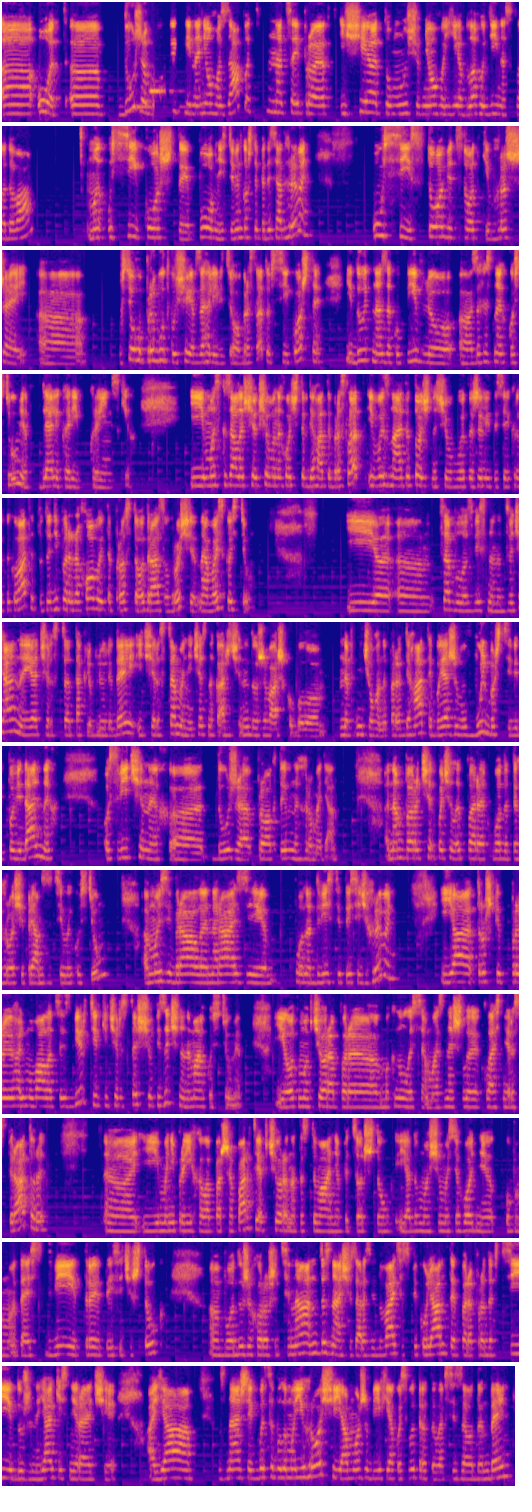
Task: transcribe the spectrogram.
Е, От е, дуже великий на нього запит на цей проект, і ще тому, що в нього є благодійна складова. Ми усі кошти повністю він коштує 50 гривень. Усі 100% грошей е, всього прибутку, що є взагалі від цього браслету, всі кошти йдуть на закупівлю захисних костюмів для лікарів українських. І ми сказали, що якщо ви не хочете вдягати браслет, і ви знаєте точно, що ви будете жалітися і критикувати, то тоді перераховуйте просто одразу гроші на весь костюм. І е, це було, звісно, надзвичайно. Я через це так люблю людей, і через це мені, чесно кажучи, не дуже важко було не, нічого не перевдягати, бо я живу в бульбашці відповідальних, освічених, е, дуже проактивних громадян. Нам почали переводити гроші прямо за цілий костюм. Ми зібрали наразі понад 200 тисяч гривень. І я трошки пригальмувала цей збір тільки через те, що фізично немає костюмів. І от ми вчора перемикнулися, ми знайшли класні респіратори. Е, і мені приїхала перша партія вчора на тестування 500 штук. І я думаю, що ми сьогодні купимо десь 2-3 тисячі штук. Е, бо дуже хороша ціна. Ну, ти знаєш, що зараз відбувається спекулянти, перепродавці, дуже неякісні речі. А я знаєш, якби це були мої гроші, я може б їх якось витратила всі за один день.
